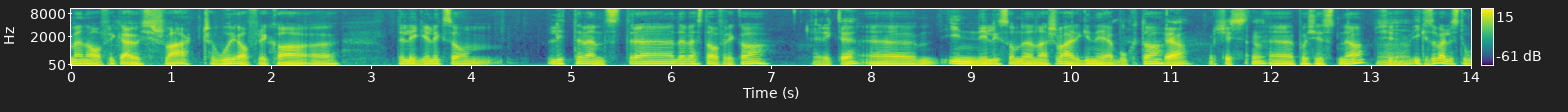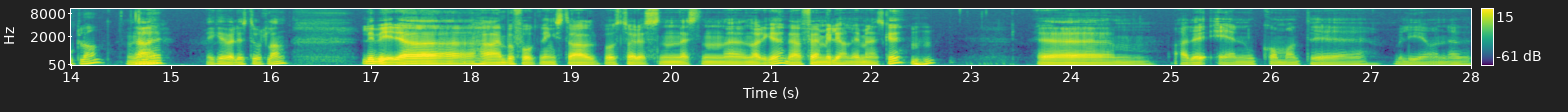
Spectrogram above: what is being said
men Afrika er jo svært. Hvor i Afrika? Det ligger liksom litt til venstre, det Vest-Afrika. Riktig. Eh, inni liksom den der svære Guinea-bukta Ja, kysten. eh, på kysten, ja. Ky Ikke så veldig stort land. Nei, eller? ikke veldig stort land. Liberia har en befolkningstall på størrelsen nesten eh, Norge. Det er fem millioner mennesker. Mhm. Eh, er det 1,3 millioner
